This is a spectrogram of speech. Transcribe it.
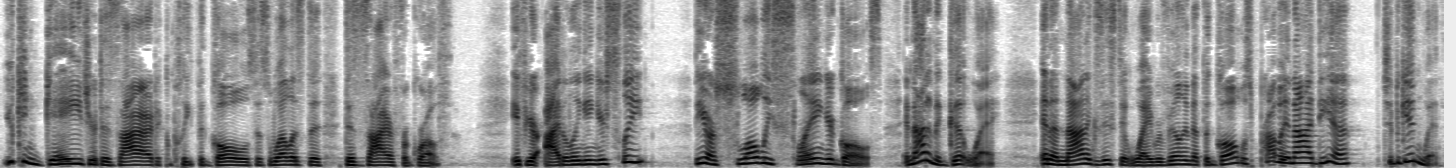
you can gauge your desire to complete the goals as well as the desire for growth. If you're idling in your sleep, then you are slowly slaying your goals and not in a good way, in a non-existent way, revealing that the goal was probably an idea to begin with.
